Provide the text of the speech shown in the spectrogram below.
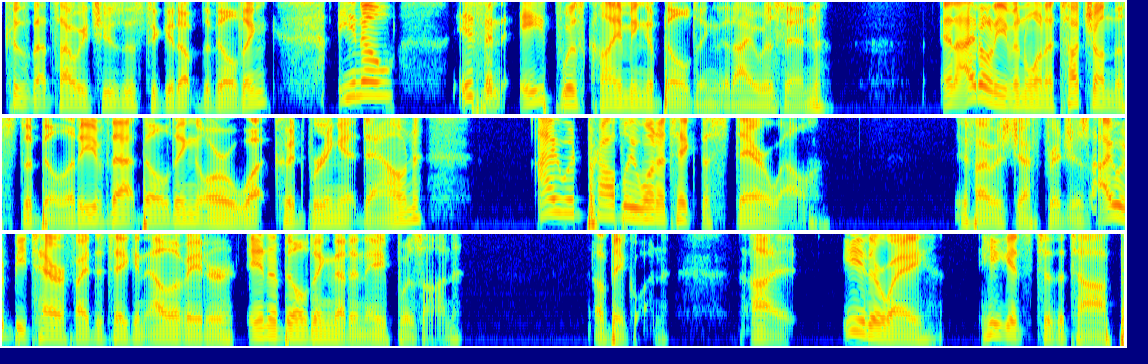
because that's how he chooses to get up the building. You know, if an ape was climbing a building that I was in, and I don't even want to touch on the stability of that building or what could bring it down, I would probably want to take the stairwell. If I was Jeff Bridges, I would be terrified to take an elevator in a building that an ape was on. A big one. Uh, either way, he gets to the top.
